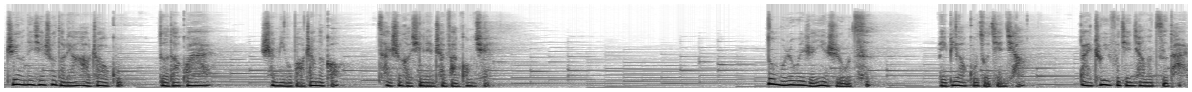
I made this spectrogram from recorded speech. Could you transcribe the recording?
只有那些受到良好照顾、得到关爱、生命有保障的狗，才适合训练成反恐犬。诺姆认为人也是如此。没必要故作坚强，摆出一副坚强的姿态。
